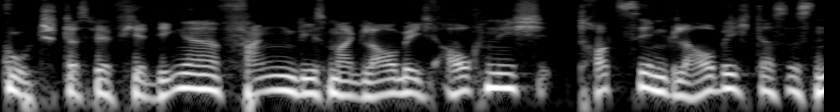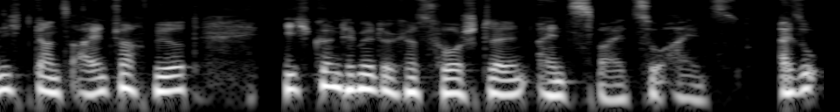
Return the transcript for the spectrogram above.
Gut, dass wir vier Dinge fangen, diesmal glaube ich auch nicht. Trotzdem glaube ich, dass es nicht ganz einfach wird. Ich könnte mir durchaus vorstellen, ein 2 zu 1. Also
